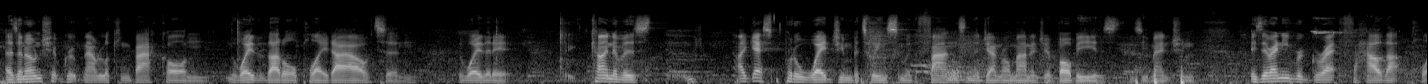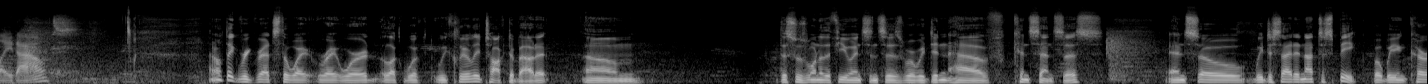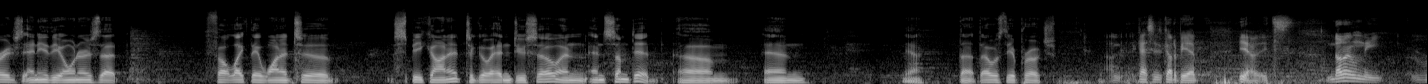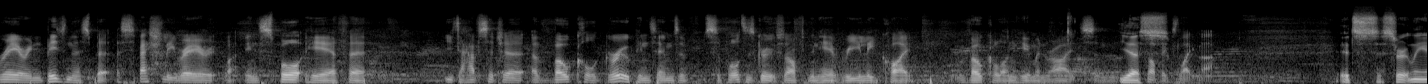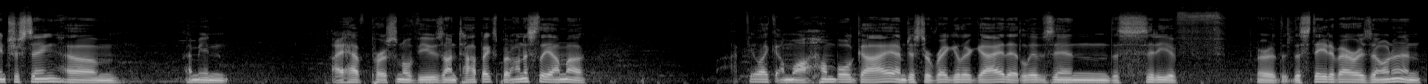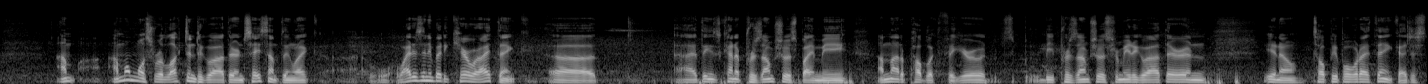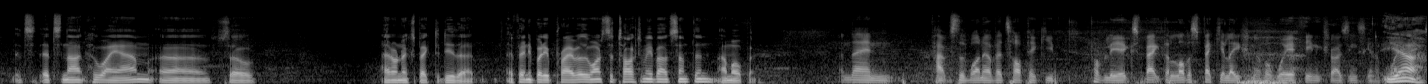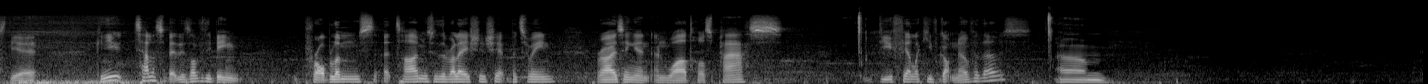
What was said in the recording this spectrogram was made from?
As an ownership group now looking back on the way that that all played out and the way that it it kind of has, I guess, put a wedge in between some of the fans and the general manager, Bobby, as, as you mentioned. Is there any regret for how that played out? I don't think regret's the right, right word. Look, we, we clearly talked about it. Um, this was one of the few instances where we didn't have consensus. And so we decided not to speak, but we encouraged any of the owners that felt like they wanted to speak on it to go ahead and do so, and, and some did. Um, and yeah, that, that was the approach. And I guess it's got to be a, you know, it's not only rare in business, but especially rare in sport here for you to have such a, a vocal group in terms of supporters groups are often here really quite vocal on human rights and Yes. topics like that. It's certainly interesting. Um, I mean, I have personal views on topics, but honestly, I'm a. Feel like I'm a humble guy. I'm just a regular guy that lives in the city of, or the, the state of Arizona, and I'm I'm almost reluctant to go out there and say something like, "Why does anybody care what I think?" Uh, I think it's kind of presumptuous by me. I'm not a public figure. It would be presumptuous for me to go out there and, you know, tell people what I think. I just it's it's not who I am. Uh, so I don't expect to do that. if anybody privately wants to talk to me about something, I'm open. And then perhaps the one other topic you probably expect a lot of speculation over where Phoenix Rising is going to play Yeah. next year. Can you tell us a bit? There's obviously been problems at times with the relationship between Rising and, and Wild Horse Pass. Do you feel like you've gotten over those? Um,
